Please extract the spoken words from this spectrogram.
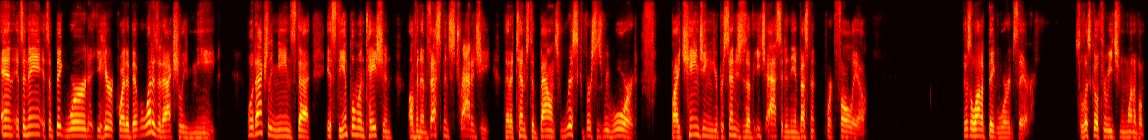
And it's a name, it's a big word. You hear it quite a bit. Well, what does it actually mean? Well, it actually means that it's the implementation of an investment strategy that attempts to balance risk versus reward by changing your percentages of each asset in the investment portfolio. There's a lot of big words there. So let's go through each and one of them.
